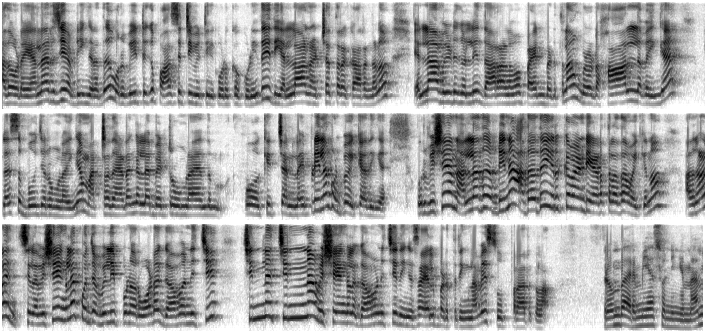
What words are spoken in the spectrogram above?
அதோட எனர்ஜி அப்படிங்கிறது ஒரு வீட்டுக்கு பாசிட்டிவிட்டி கொடுக்கக்கூடியது. இது எல்லா நட்சத்திரக்காரங்களும் எல்லா வீடுகள்லையும் தாராளமாக பயன்படுத்தலாம். உங்களோட ஹாலில் வைங்க ப்ளஸ் பூஜை ரூமில் வைங்க. மற்ற இடங்களில் பெட்ரூமில் இந்த ஓ கிச்சனில் இப்படிலாம் கொண்டு போய் வைக்காதீங்க. ஒரு விஷயம் நல்லது அப்படின்னா அதாவது இருக்க வேண்டிய இடத்துல தான் வைக்கணும். அதனால் சில விஷயங்களை கொஞ்சம் விழிப்புணர்வோடு கவனித்து சின்ன சின்ன விஷயங்களை கவனித்து நீங்கள் செயல்படுத்துகிறீங்களாவே சூப்பராக இருக்கலாம். ரொம்ப அருமையா சொன்னீங்க மேம்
